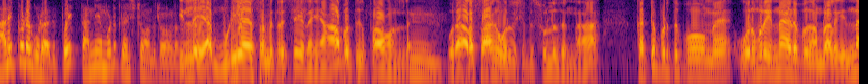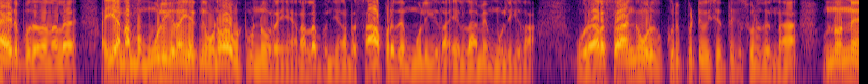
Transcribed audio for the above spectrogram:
நடிக்க கூடாது போய் தண்ணியை மட்டும் தெளிச்சிட்டு வந்துட்டோம் இல்லையா? முடியாத சமயத்துல செய்யலாம். ஆபத்துக்கு பாவம் இல்லை. ஒரு அரசாங்கம் ஒரு விஷயத்த சொல்லுதுன்னா கட்டுப்படுத்தி போவோமே ஒரு முறை என்ன எடுப்பது நம்மளால? என்ன எடுப்பது அதனால? ஐயா நம்ம மூலிகை தான் ஏற்கனவே உணவாக விட்டுக்கொண்டு வரேன் நல்லா புரிஞ்சு நம்ம சாப்பிட்றதே மூலிகை தான். எல்லாமே மூலிகை தான். ஒரு அரசாங்கம் ஒரு குறிப்பிட்ட விஷயத்துக்கு சொல்லுதுன்னா இன்னொன்று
